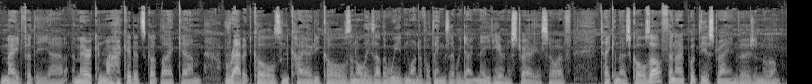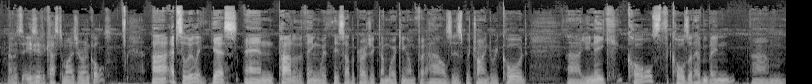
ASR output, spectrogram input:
made for the uh, American market. It's got like um, rabbit calls and coyote calls and all these other weird and wonderful things that we don't need here in Australia. So I've taken those calls off and I put the Australian version along. And it's easy to customise your own calls. Uh, absolutely, yes. And part of the thing with this other project I'm working on for owls is we're trying to record uh, unique calls, the calls that haven't been um,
